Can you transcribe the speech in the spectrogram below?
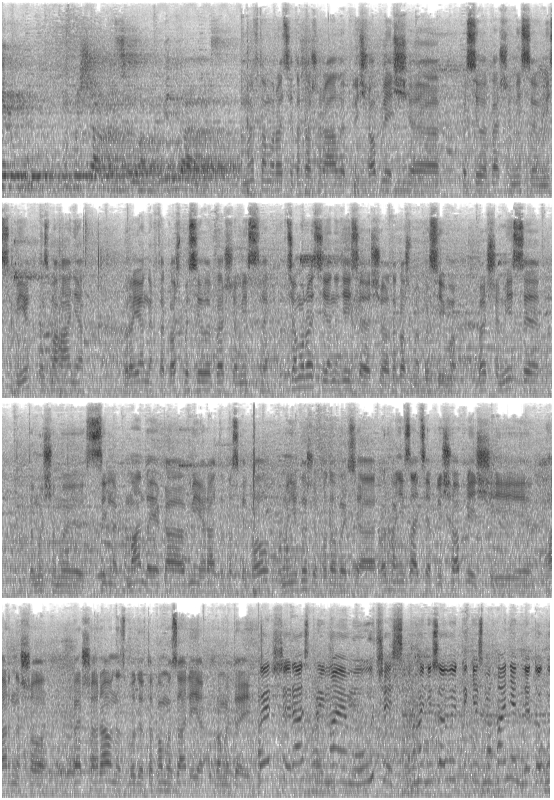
гри і перемог. Ми пишаємося вами. Вітаю вас. Ми в тому році також грали пліч-опліч, е, посіли перше місце в міських змаганнях. В районних також посіли перше місце. В цьому році я сподіваюся, що також ми посіємо перше місце, тому що ми сильна команда, яка вміє грати баскетбол. Мені дуже подобається організація пліч-опліч і гарно, що перша гра у нас буде в такому залі, як Прометей. Перший раз приймаємо участь, організовують такі змагання для того,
